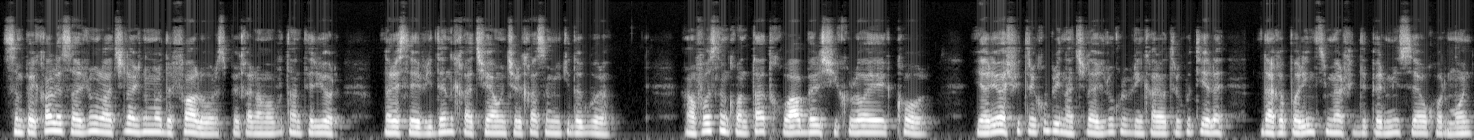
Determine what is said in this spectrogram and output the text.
Sunt pe cale să ajung la același număr de followers pe care l-am avut anterior, dar este evident că aceia au încercat să-mi închidă gura. Am fost în contact cu Abel și Chloe Cole, iar eu aș fi trecut prin același lucruri prin care au trecut ele dacă părinții mi-ar fi de permis să iau hormoni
